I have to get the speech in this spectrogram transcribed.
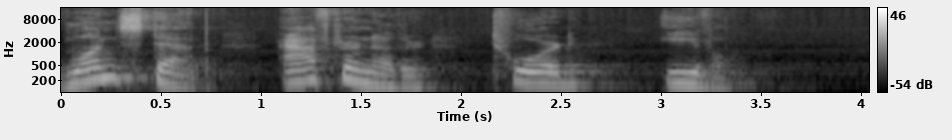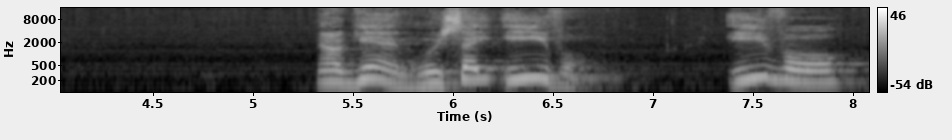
one step after another toward evil. Now, again, when we say evil, evil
